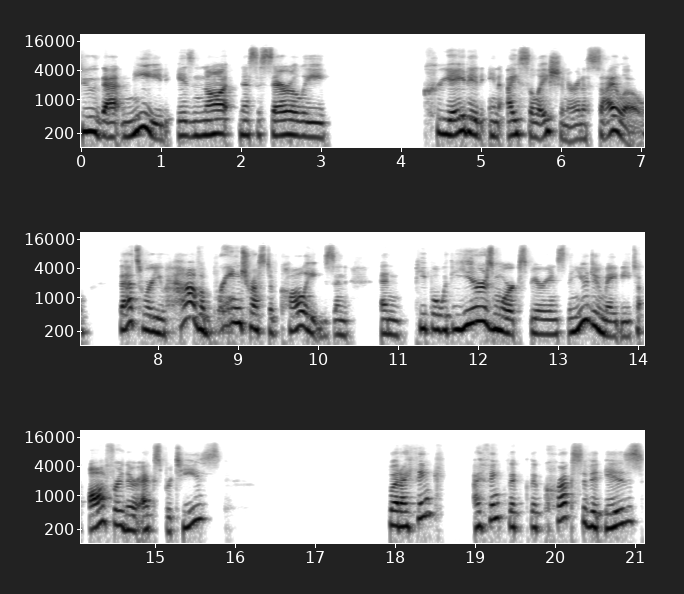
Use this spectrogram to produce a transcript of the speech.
to that need is not necessarily created in isolation or in a silo that's where you have a brain trust of colleagues and and people with years more experience than you do maybe to offer their expertise. But i think i think the, the crux of it is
